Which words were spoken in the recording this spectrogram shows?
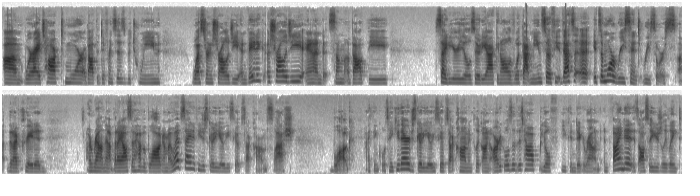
um, where I talked more about the differences between Western astrology and Vedic astrology and some about the sidereal zodiac and all of what that means. So if you, that's a, it's a more recent resource uh, that I've created around that. But I also have a blog on my website. If you just go to yogiscopes.com slash blog. I think we'll take you there. Just go to yogiscopes.com and click on articles at the top. You'll you can dig around and find it. It's also usually linked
